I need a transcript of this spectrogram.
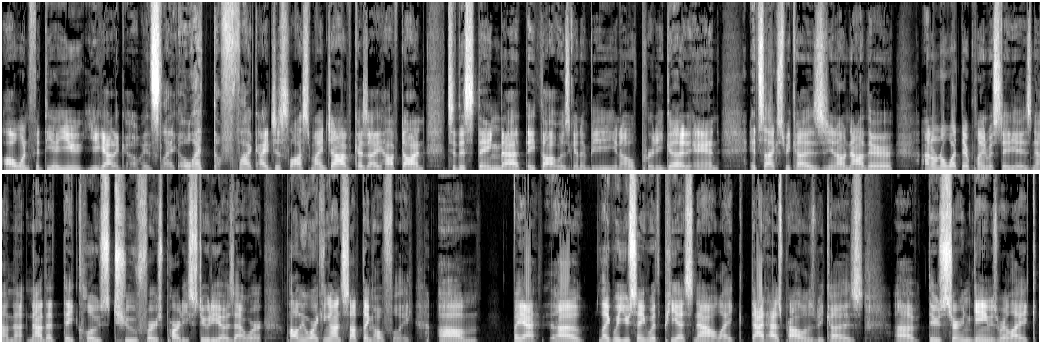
all 150 of you, you got to go. It's like, oh, what the fuck? I just lost my job because I hopped on to this thing that they thought was to be, you know, pretty good. And it sucks because, you know, now they're, I don't know what their plan with Stadia is now, that, now that they closed two first party studios that were probably working on something, hopefully. Um, but yeah, uh, like what you're saying with PS Now, like that has problems because uh, there's certain games where like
